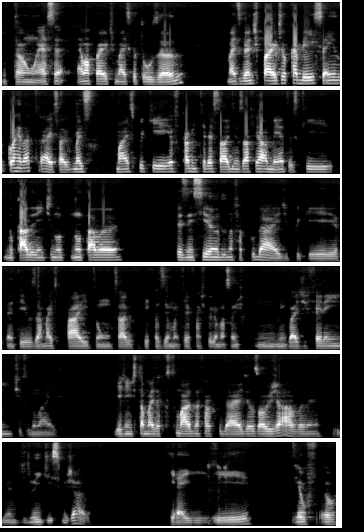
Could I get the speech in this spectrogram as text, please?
Então, essa é uma parte mais que eu estou usando, mas grande parte eu acabei saindo correndo atrás, sabe? Mas mais porque eu ficava interessado em usar ferramentas que, no caso, a gente não, não tava presenciando na faculdade, porque eu tentei usar mais Python, sabe? Eu tentei fazer uma interface de programação em linguagem diferente e tudo mais. E a gente está mais acostumado na faculdade a usar o Java, né? O lindíssimo Java. E aí eu, eu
